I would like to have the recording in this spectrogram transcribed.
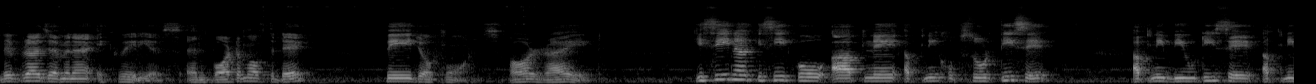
Libra, Gemini, Aquarius, and bottom of the deck, Page of Wands. All right. किसी ना किसी को आपने अपनी खूबसूरती से अपनी ब्यूटी से अपनी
